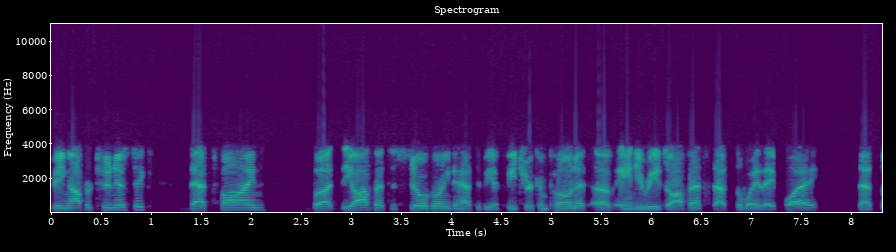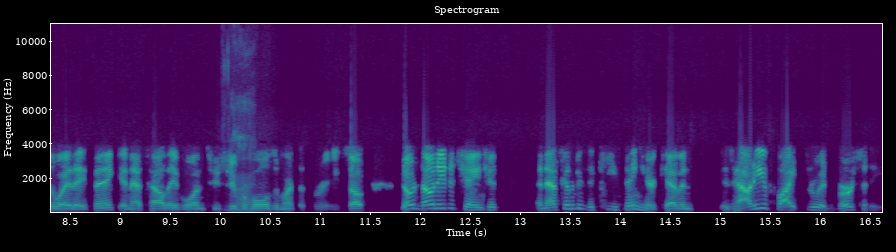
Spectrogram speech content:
being opportunistic, that's fine. But the offense is still going to have to be a feature component of Andy Reid's offense. That's the way they play. That's the way they think, and that's how they've won two Super right. Bowls and went to three. So no, no need to change it. And that's going to be the key thing here, Kevin. Is how do you fight through adversity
